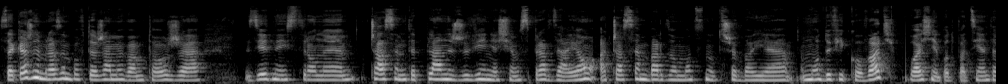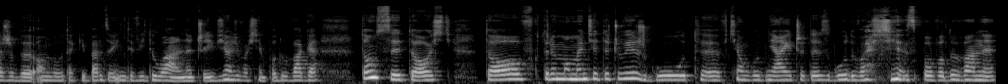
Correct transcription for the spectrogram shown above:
za każdym razem powtarzamy Wam to, że z jednej strony czasem te plany żywienia się sprawdzają, a czasem bardzo mocno trzeba je modyfikować właśnie pod pacjenta, żeby on był taki bardzo indywidualny, czyli wziąć właśnie pod uwagę tą sytość, to w którym momencie ty czujesz głód w ciągu dnia i czy to jest głód właśnie spowodowany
